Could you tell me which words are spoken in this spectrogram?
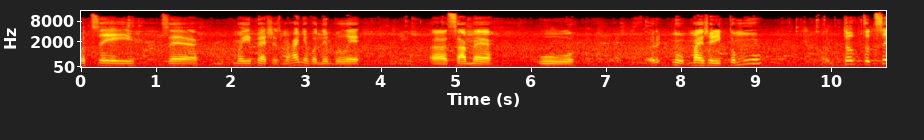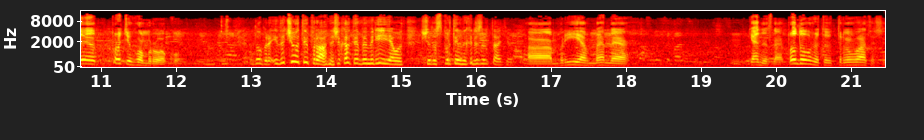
оцей, це мої перші змагання, вони були е, саме у ну, майже рік тому. Тобто це протягом року. Добре, і до чого ти прагнеш? Яка в тебе мрія от, щодо спортивних результатів? А мрія в мене, я не знаю, продовжувати тренуватися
